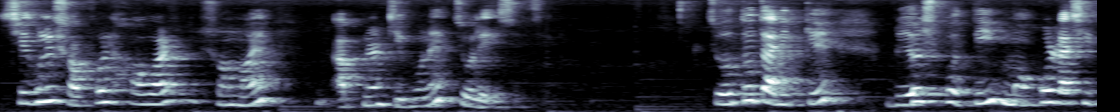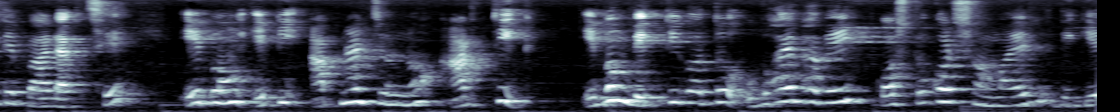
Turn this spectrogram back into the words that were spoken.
সেগুলো সফল হওয়ার সময় আপনার জীবনে চলে এসেছে। চৌদ্দ তারিখে বৃহস্পতি মকর রাশিতে পা রাখছে এবং এটি আপনার জন্য আর্থিক এবং ব্যক্তিগত উভয়ভাবেই কষ্টকর সময়ের দিকে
